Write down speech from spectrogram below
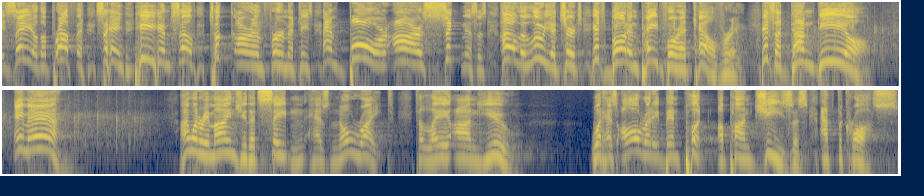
Isaiah the prophet, saying, He himself took our infirmities and bore our sicknesses. Hallelujah, church. It's bought and paid for at Calvary. It's a done deal. Amen. I want to remind you that Satan has no right to lay on you what has already been put upon Jesus at the cross.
